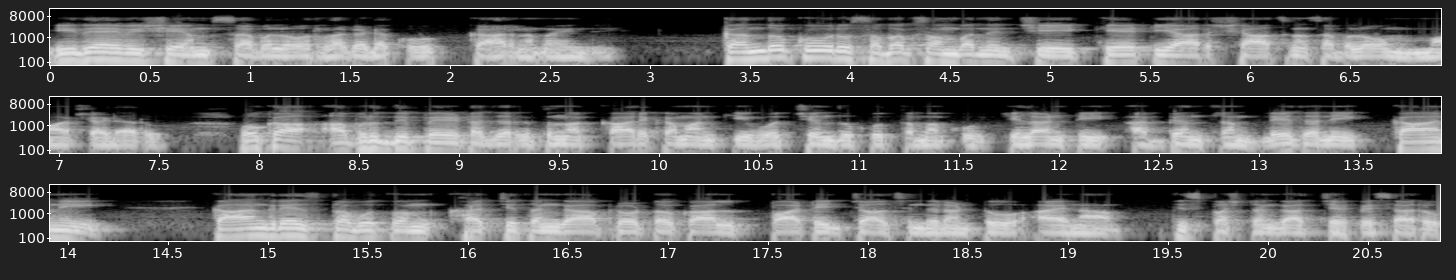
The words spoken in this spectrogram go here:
ఇదే విషయం సభలో రగడకు కారణమైంది. కందుకూరు సభకు సంబంధించి కేటీఆర్ శాసనసభలో మాట్లాడారు. ఒక అభివృద్ధి పేరిట జరుగుతున్న కార్యక్రమానికి వచ్చేందుకు తమకు ఎలాంటి అభ్యంతరం లేదని కానీ కాంగ్రెస్ ప్రభుత్వం ఖచ్చితంగా ప్రోటోకాల్ పాటించాల్సిందేనంటూ ఆయన విస్పష్టంగా చెప్పేశారు.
